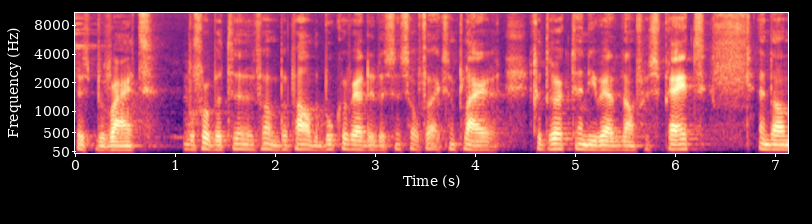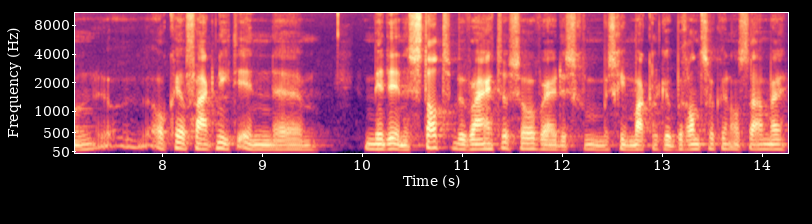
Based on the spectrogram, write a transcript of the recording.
dus bewaard. Bijvoorbeeld van bepaalde boeken werden dus in zoveel exemplaren gedrukt en die werden dan verspreid. En dan ook heel vaak niet in midden in een stad bewaard of zo, waar dus misschien makkelijker brand zou kunnen ontstaan, maar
